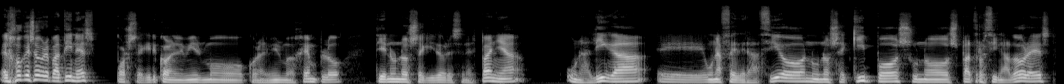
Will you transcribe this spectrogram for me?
El hockey sobre patines, por seguir con el, mismo, con el mismo ejemplo, tiene unos seguidores en España, una liga, eh, una federación, unos equipos, unos patrocinadores.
